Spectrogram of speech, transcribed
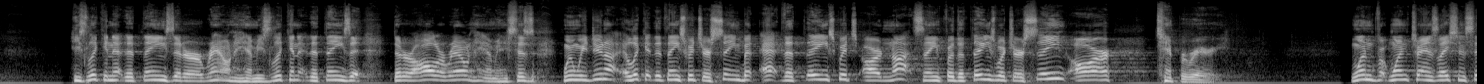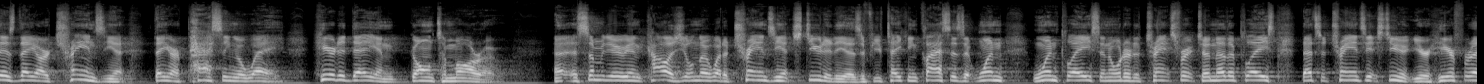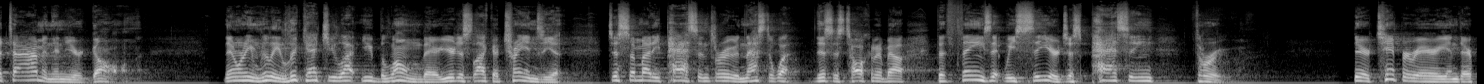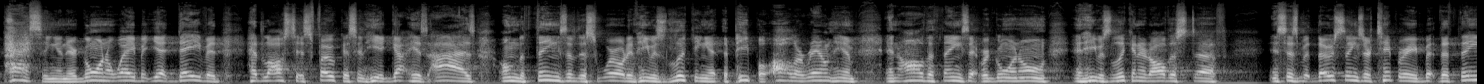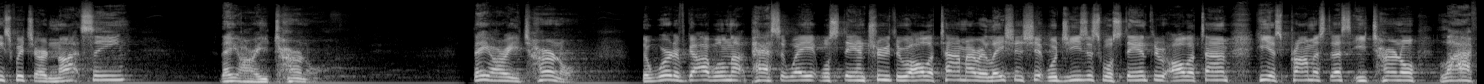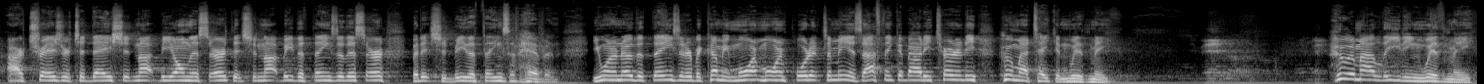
He's looking at the things that are around him. He's looking at the things that, that are all around him. And he says, When we do not look at the things which are seen, but at the things which are not seen, for the things which are seen are temporary. One, one translation says they are transient, they are passing away, here today and gone tomorrow. Uh, some of you in college, you'll know what a transient student is. If you've taken classes at one, one place in order to transfer it to another place, that's a transient student. You're here for a time and then you're gone. They don't even really look at you like you belong there. You're just like a transient, just somebody passing through. And that's the, what this is talking about. The things that we see are just passing through. They're temporary and they're passing and they're going away, but yet David had lost his focus and he had got his eyes on the things of this world and he was looking at the people all around him and all the things that were going on and he was looking at all the stuff. And says, But those things are temporary, but the things which are not seen, they are eternal. They are eternal. The Word of God will not pass away. It will stand true through all the time. Our relationship with Jesus will stand through all the time. He has promised us eternal life. Our treasure today should not be on this earth. It should not be the things of this earth, but it should be the things of heaven. You want to know the things that are becoming more and more important to me as I think about eternity? Who am I taking with me? Amen. Who am I leading with me?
